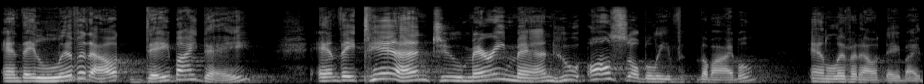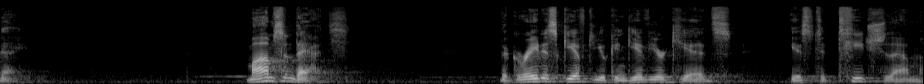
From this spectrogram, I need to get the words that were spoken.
and they live it out day by day, and they tend to marry men who also believe the Bible and live it out day by day. Moms and dads, the greatest gift you can give your kids is to teach them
